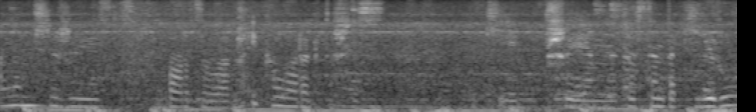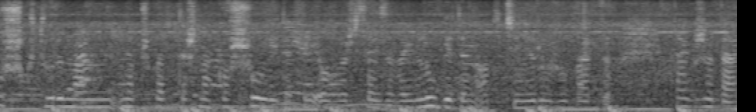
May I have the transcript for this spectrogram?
ale myślę, że jest bardzo ładna i kolorek też jest taki przyjemny. To jest ten taki róż, który mam na przykład też na koszuli takiej oversize'owej. Lubię ten odcień różu bardzo. Także tak,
